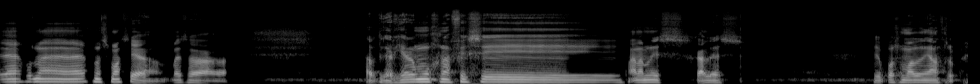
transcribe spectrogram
έχουν, έχουν σημασία. Μέσα από την καριέρα μου έχουν αφήσει αναμνήσεις καλές. Και πόσο μάλλον οι άνθρωποι.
